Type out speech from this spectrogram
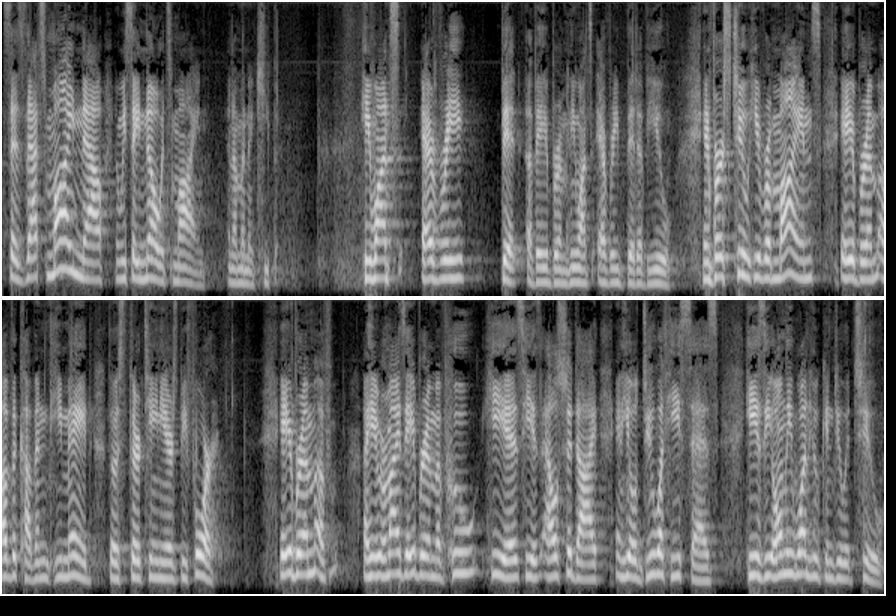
says, That's mine now. And we say, No, it's mine, and I'm going to keep it. He wants every bit of Abram, and he wants every bit of you. In verse 2, he reminds Abram of the covenant he made those 13 years before. Abram of uh, he reminds Abram of who he is. He is El Shaddai, and he'll do what he says. He is the only one who can do it too.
